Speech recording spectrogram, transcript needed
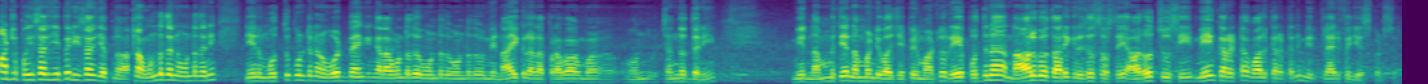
మాటలు పోయినసారి చెప్పారు ఈసారి చెప్తున్నాను అట్లా ఉండదని ఉండదని నేను మొత్తుకుంటున్నాను ఓట్ బ్యాంకింగ్ అలా ఉండదు ఉండదు ఉండదు మీ నాయకులు అలా ప్రభావం చెందొద్దని. మీరు నమ్మితే నమ్మండి వాళ్ళు చెప్పిన మాటలు. రేపు పొద్దున నాలుగో తారీఖు రిజల్ట్స్ వస్తాయి. ఆ రోజు చూసి మేం కరెక్టా వాళ్ళు కరెక్ట్ అని మీరు క్లారిఫై చేసుకోండి సార్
